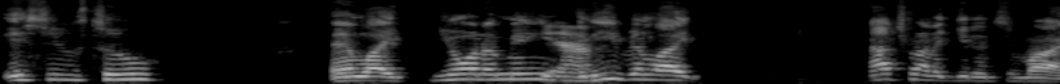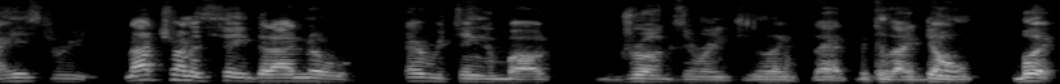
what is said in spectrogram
issues too? And like, you know what I mean? Yeah. And even like, not trying to get into my history, not trying to say that I know everything about drugs or anything like that because I don't. But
